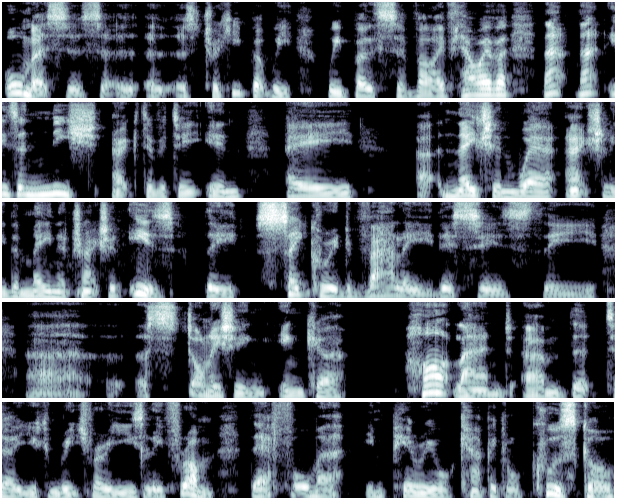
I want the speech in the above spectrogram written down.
almost as, uh, as tricky, but we we both survived. However, that that is a niche activity in a nation where actually the main attraction is the sacred valley. This is the uh, astonishing Inca heartland um, that uh, you can reach very easily from their former imperial capital, Cuzco.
